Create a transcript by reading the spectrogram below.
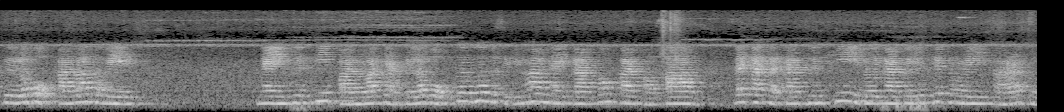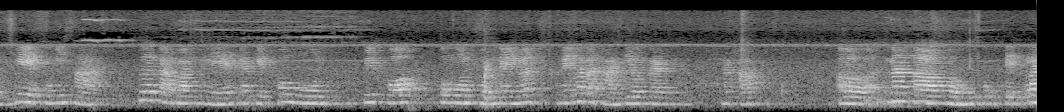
คือระบบการลาดตระเวนในพื้นที่ป่าอนุรักษ์อย่างเป็นระบบเพื่อเพิ่มประสิทธิภาพในการป้องกันต่อตาม และการจัดการพื้นที่โดยการประยุกต์เทคโนโลยีสารสนเทศภูมิศาสตร์ เพื่อการวางแผนการเก็บข้อมูล วิเคราะห์ประมวลผลในมาในมาตรฐานเดียวกันนะคะเอ่อหน้าตาของกลุ่มเจ็ดไร่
